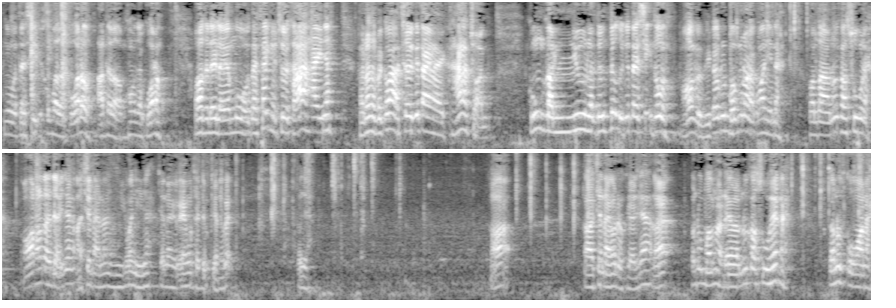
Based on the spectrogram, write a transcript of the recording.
nhưng mà tay xịn không bao giờ có đâu à tay không bao giờ có đâu. Đó thì đây là em mua tay sách này chơi khá là hay nhé phải nói là với các bạn chơi cái tay này khá là chuẩn cũng gần như là tương tự như tay xịn thôi. Đó bởi vì các nút bấm nó là các bạn nhìn này. Còn là nút cao su này. Đó nó là vậy nhá. Ở trên này nó các bạn nhìn nhá. Trên này em có thể điều khiển được đấy đây. đó. À, trên này có điều khiển nhá. Đấy. Các nút bấm là đều là nút cao su hết này. Các nút cò này.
